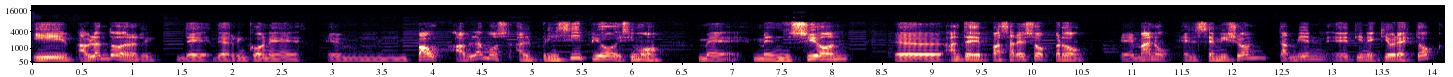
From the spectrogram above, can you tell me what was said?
Y hablando de, de, de rincones, eh, Pau, hablamos al principio, hicimos me, mención, eh, antes de pasar eso, perdón, eh, Manu, ¿el semillón también eh, tiene quiebra de stock?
